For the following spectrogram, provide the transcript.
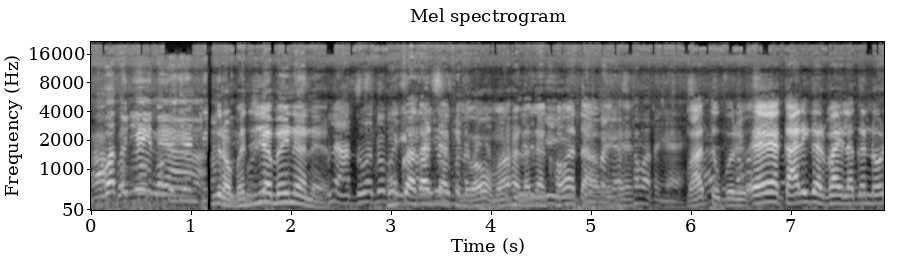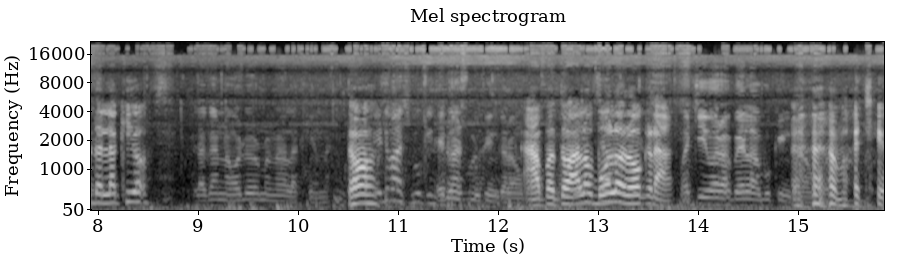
ખાવા તો જઈએ ને. મિત્રો ભજીયા બન્યા ને. ભૂકા કાઢી નાખેલી વાવો માહા લગા ખવાતા આવે વાતું પૂર્યું એ કારીગર ભાઈ લગન નો ઓર્ડર લખ્યો? લગનના ઓર્ડરમાં ના લખીએ અમે. તો? એડવાન્સ બુકિંગ એડવાન્સ બુકિંગ કરાવવું આપ તો હાલો બોલો રોકડા. 25 વર્ષ પહેલા બુકિંગ કરાવવું પછી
